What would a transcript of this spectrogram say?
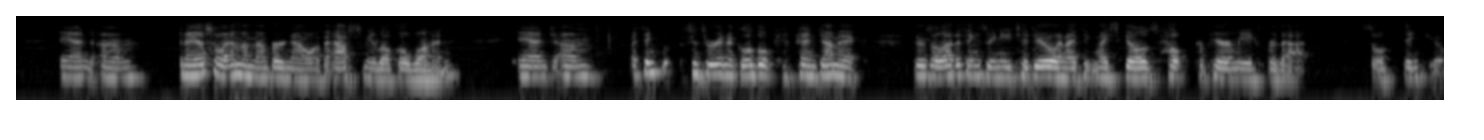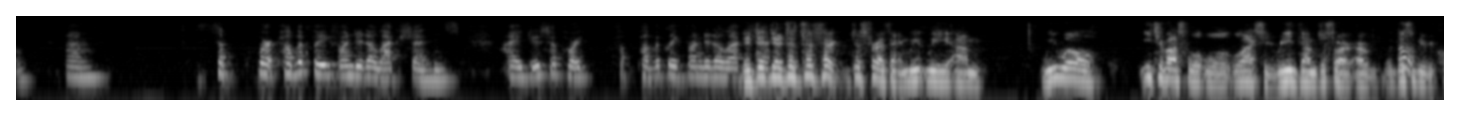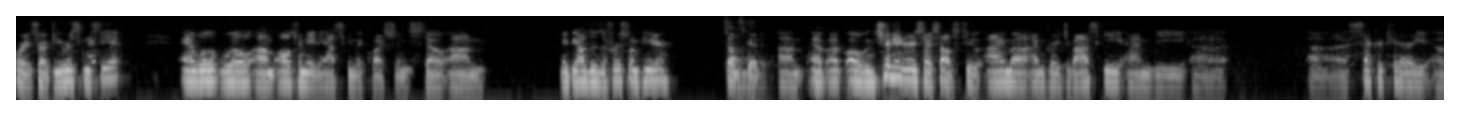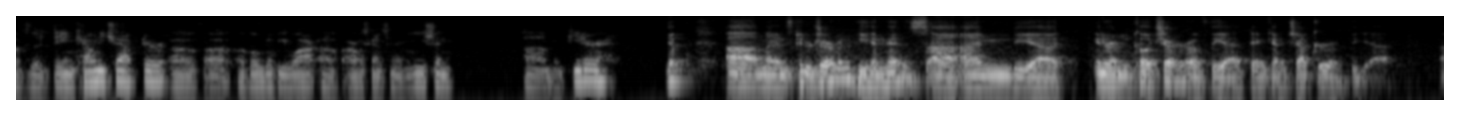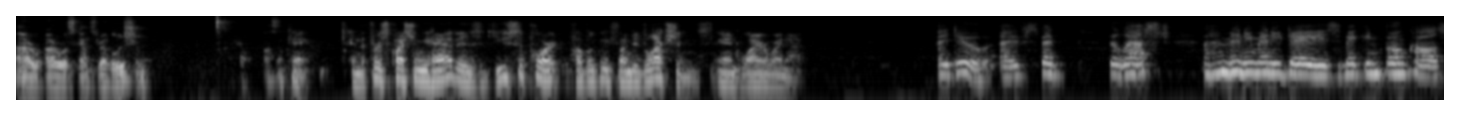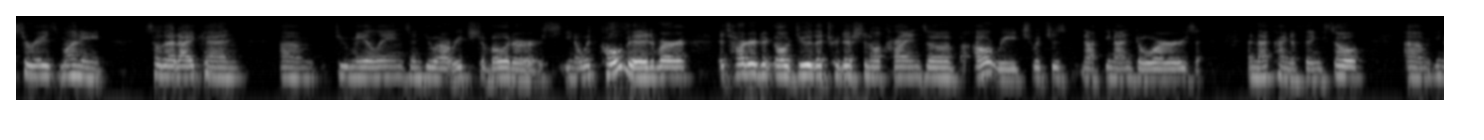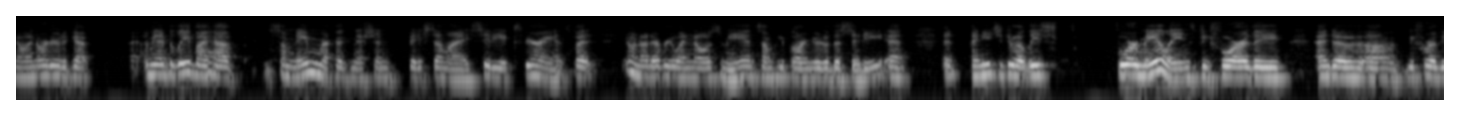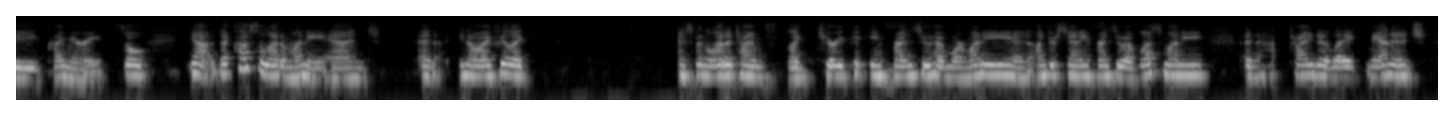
And, um, and I also am a member now of AFSCME Local One. And um, I think since we're in a global pandemic, there's a lot of things we need to do. And I think my skills help prepare me for that. So thank you. Um, support publicly funded elections. I do support f- publicly funded elections. ju- ju- Just, just, for, just for a thing, we, we, um, we will, each of us will, will, will actually read them, just so our, our this Oh. will be recorded, so our viewers can see it. And we'll, we'll, um, alternate asking the questions. So, um, maybe I'll do the first one, Peter. Sounds good. Um, uh, uh, oh, we should introduce ourselves too. I'm, uh, I'm Greg Jaboski. I'm the, uh, uh, secretary of the Dane County chapter of, uh, of OWR, of Our Wisconsin Revolution. Um, and Peter, Yep. Uh, my name is Peter German, he, him, his. Uh, I'm the uh, interim co-chair of the uh, Dane County chapter of the uh, our, our Wisconsin Revolution. Awesome. Okay, and the first question we have is, do you support publicly funded elections and why or why not? I do. I've spent the last uh, many, many days making phone calls to raise money so that I can um, do mailings and do outreach to voters. You know, with COVID, where it's harder to go do the traditional kinds of outreach, which is knocking on doors and that kind of thing. So, um, you know, in order to get, I mean, I believe I have some name recognition based on my city experience, but you know, not everyone knows me, and some people are new to the city, and it, I need to do at least four mailings before the end of um, before the primary. So, yeah, that costs a lot of money, and and you know, I feel like I spend a lot of time like cherry picking friends who have more money and understanding friends who have less money, and trying to like manage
